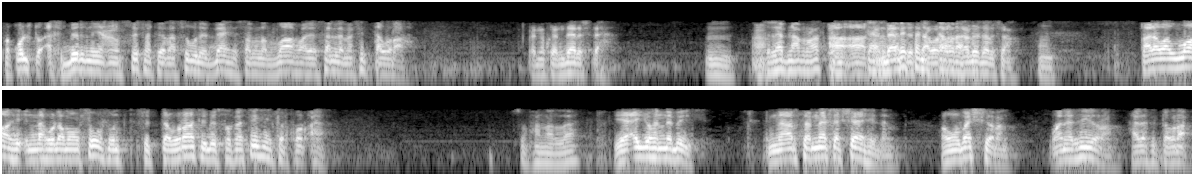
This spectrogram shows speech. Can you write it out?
فقلت أخبرني عن صفة رسول الله صلى الله عليه وسلم في التوراة. لأنه كان دارس لها. عبد الله بن عمرو العاص آه آه كان دارس التوراة قال والله إنه لموصوف في التوراة بصفته في القرآن. سبحان الله. يا أيها النبي إنا أرسلناك شاهدا ومبشرا ونذيرا. هذا في التوراة.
